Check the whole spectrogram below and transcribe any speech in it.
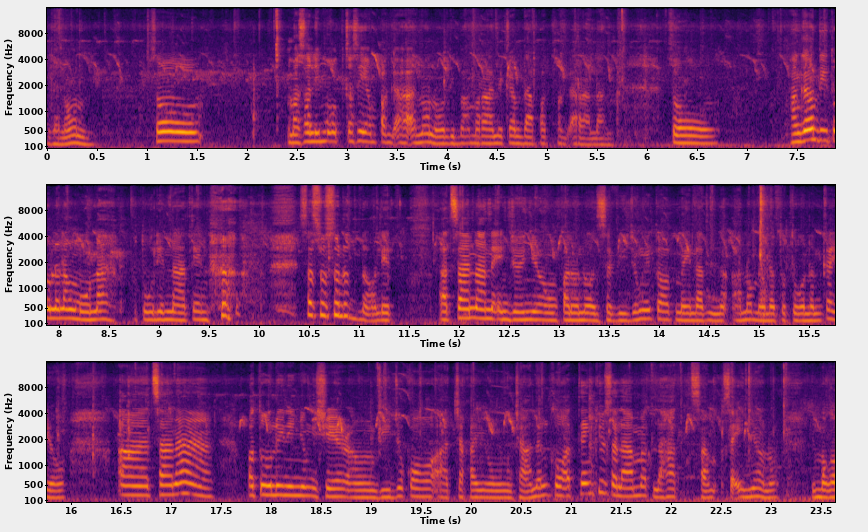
Ganon. So masalimuot kasi ang pag-aano, no? 'Di ba? Marami kang dapat pag-aralan. So hanggang dito na lang muna. Putulin natin. sa susunod na ulit. At sana na-enjoy niyo ang panonood sa video ito at may, na, ano, may natutunan kayo. At sana patuloy ninyong i-share ang video ko at saka yung channel ko. At thank you, salamat lahat sa, sa inyo. No? Yung mga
